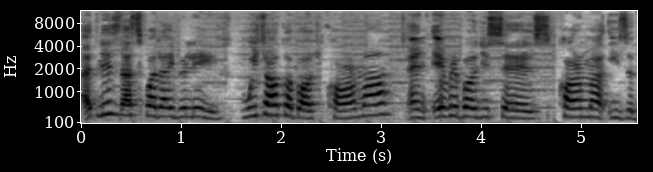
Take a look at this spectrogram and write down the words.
At least that's what I believe. We talk about karma and everybody says karma is a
